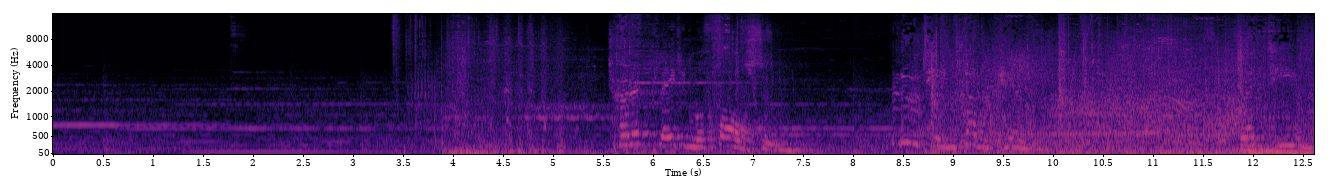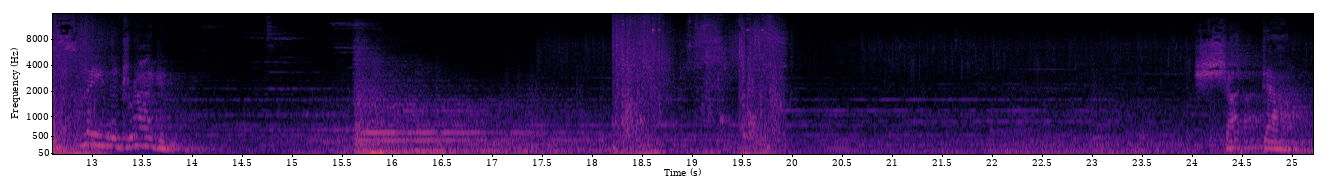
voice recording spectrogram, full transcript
Turret plating will fall soon. Blue team double kill. Red team has slain the dragon. Shut down.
